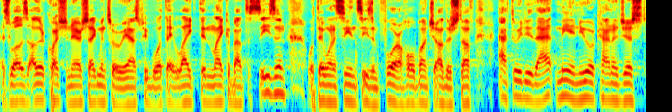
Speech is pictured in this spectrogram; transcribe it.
as well as other questionnaire segments where we ask people what they like, didn't like about the season, what they want to see in season four, a whole bunch of other stuff. After we do that, me and you are kind of just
